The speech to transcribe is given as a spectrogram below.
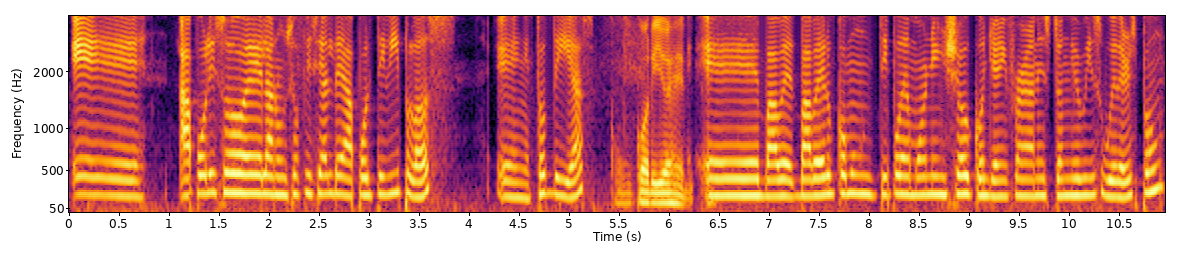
Eh, Apple hizo el anuncio oficial de Apple TV Plus en estos días. Con un corillo de gente. Eh, va, a haber, va a haber como un tipo de morning show con Jennifer Aniston y Reese Witherspoon.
